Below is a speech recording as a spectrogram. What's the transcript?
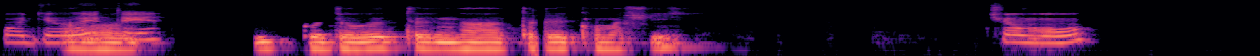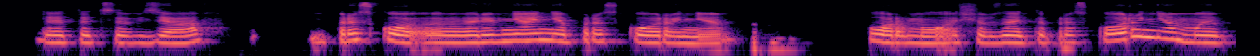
поділити. Поділити на 3,6. Чому? Де ти це взяв? приско... е, рівняння прискорення. Формула, щоб знайти прискорення, ми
